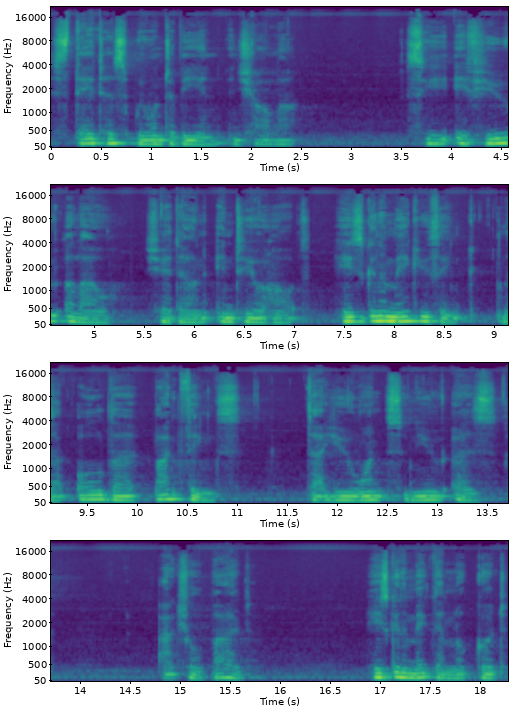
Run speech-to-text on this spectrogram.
status we want to be in, inshallah. See, if you allow Shaitan into your heart, he's gonna make you think that all the bad things that you once knew as actual bad, He's going to make them look good.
